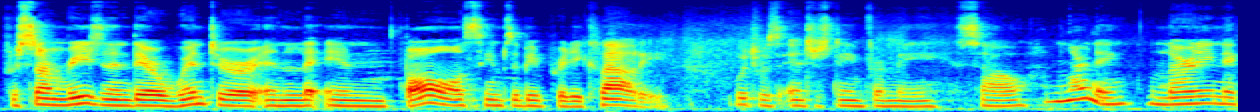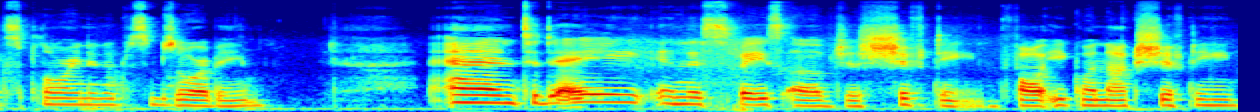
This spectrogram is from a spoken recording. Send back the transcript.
For some reason, their winter and in fall seems to be pretty cloudy, which was interesting for me. So I'm learning, learning, exploring, and just absorbing. And today, in this space of just shifting, fall equinox shifting,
